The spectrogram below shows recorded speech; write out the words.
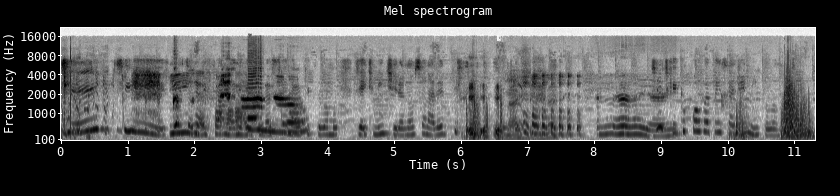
Gente! Ih, já falando fala. nacional aqui, pelo amor. Gente, mentira, eu não sou nada. imagina Ai, Gente, o que, que o povo vai pensar de mim, pelo amor?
